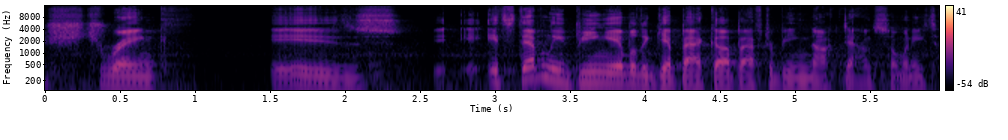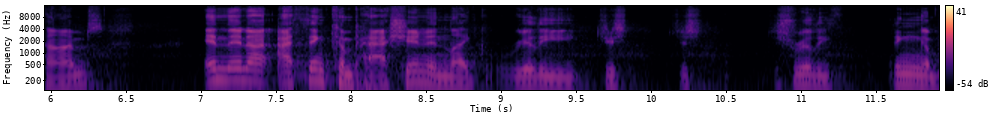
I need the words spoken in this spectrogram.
strength is it's definitely being able to get back up after being knocked down so many times, and then I, I think compassion and like really just just just really thinking of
